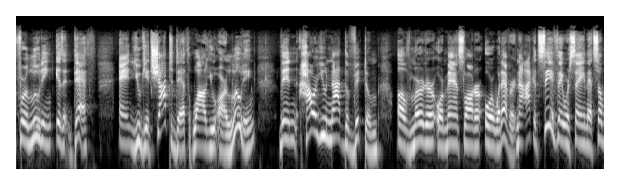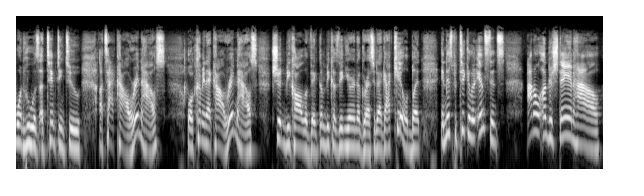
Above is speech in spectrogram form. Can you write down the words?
for looting isn't death and you get shot to death while you are looting, then how are you not the victim of murder or manslaughter or whatever? Now, I could see if they were saying that someone who was attempting to attack Kyle Rittenhouse or coming at Kyle Rittenhouse shouldn't be called a victim because then you're an aggressor that got killed. But in this particular instance, I don't understand how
